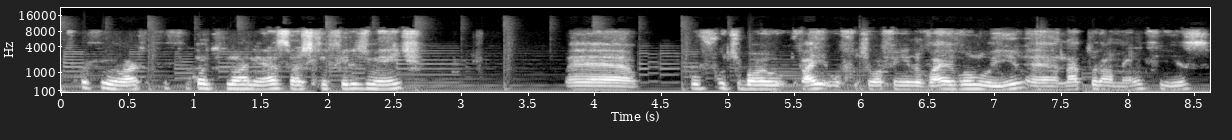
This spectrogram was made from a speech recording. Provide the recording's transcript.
tipo assim, eu acho que se continuar nessa, eu acho que infelizmente é, o futebol vai, o futebol feminino vai evoluir é, naturalmente isso,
